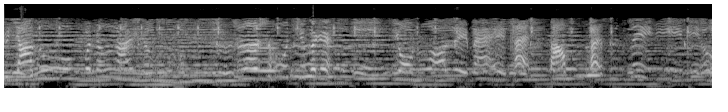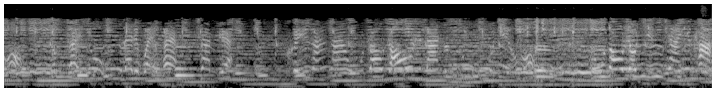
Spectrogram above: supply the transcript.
余家族不能安生。这时候几个人叫着雷摆开，大步快孙贼兵，正在走的怪快，前边黑暗暗雾昭昭的拦住不清，走到了近前一看，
